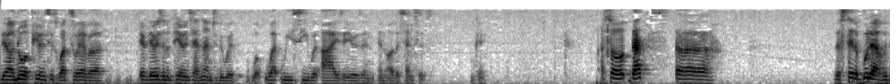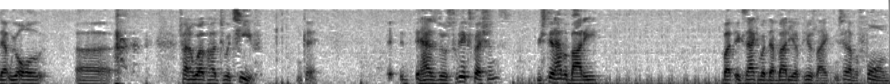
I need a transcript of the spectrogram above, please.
There are no appearances whatsoever. If there is an appearance, it has nothing to do with what, what we see with eyes, ears, and, and other senses. Okay. So that's uh, the state of Buddhahood that we all uh, trying to work hard to achieve. Okay it, it has those three expressions. You still have a body, but exactly what that body appears like, you still have a form.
